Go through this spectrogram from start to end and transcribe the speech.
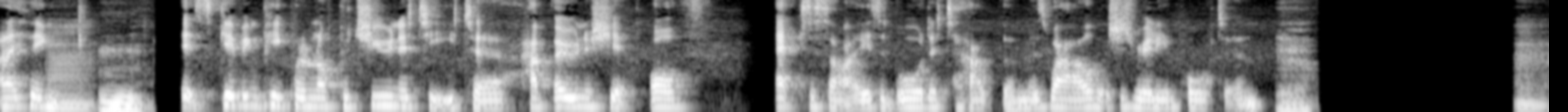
And I think mm. mm. it's giving people an opportunity to have ownership of exercise in order to help them as well, which is really important. Yeah. Mm.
